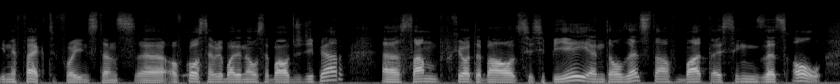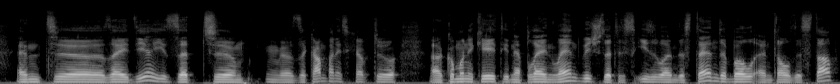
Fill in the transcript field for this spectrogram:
in effect. For instance, uh, of course, everybody knows about GDPR. Uh, some heard about CCPA and all that stuff, but I think that's all. And uh, the idea is that um, the companies have to communicate in a plain language that is easily understandable and all this stuff.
